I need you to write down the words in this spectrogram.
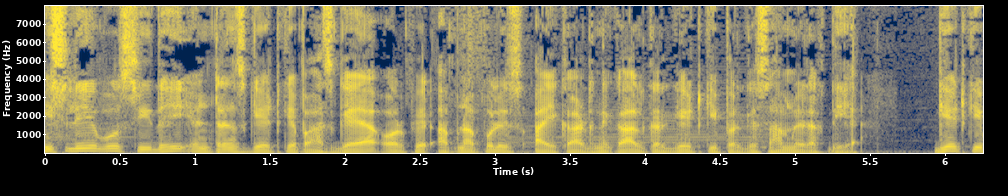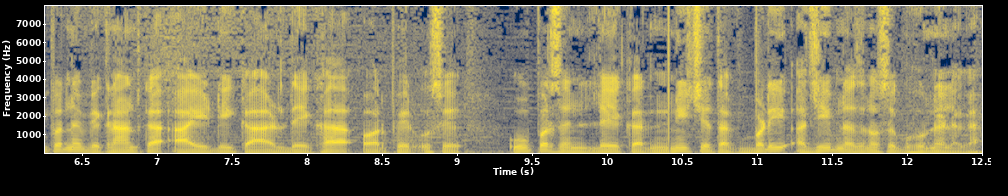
इसलिए वो सीधे ही एंट्रेंस गेट के पास गया और फिर अपना पुलिस आई कार्ड निकाल कर गेट कीपर के सामने रख दिया। गेट कीपर ने विक्रांत का आईडी कार्ड देखा और फिर उसे ऊपर से लेकर नीचे तक बड़ी अजीब नज़रों से घूरने लगा।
